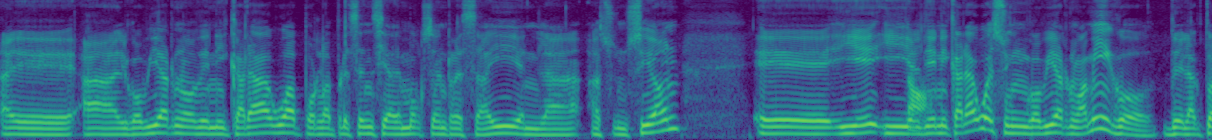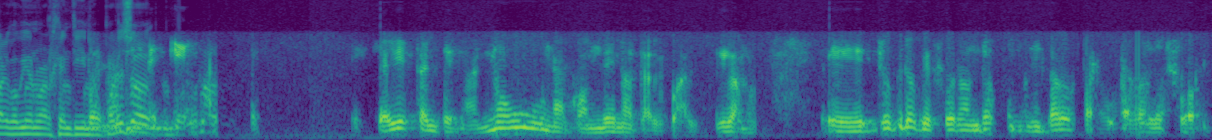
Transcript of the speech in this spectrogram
eh, al gobierno de Nicaragua por la presencia de Mohsen Rezaí en la Asunción. Eh, y, el de Nicaragua es un gobierno amigo del actual gobierno argentino. por eso... Es que, ahí está el tema. No hubo una condena tal cual. Digamos, yo creo que fueron dos comunicados para guardar los formas.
